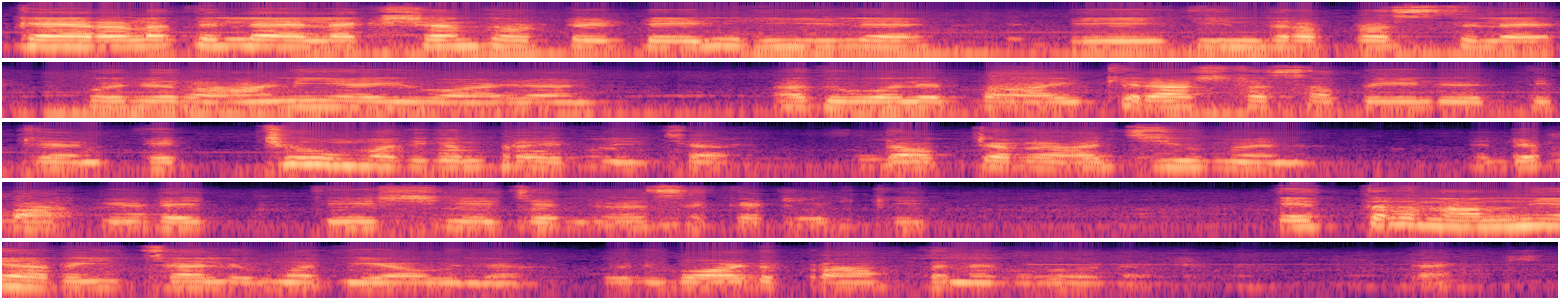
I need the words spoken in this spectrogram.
കേരളത്തിലെ ഇലക്ഷൻ തൊട്ട് ഡൽഹിയിലെ ഈ ഇന്ദ്രപ്രസ്ഥത്തിലെ ഒരു റാണിയായി വാഴാൻ അതുപോലെ ഇപ്പൊ ഐക്യരാഷ്ട്ര സഭയിൽ എത്തിക്കാൻ ഏറ്റവും അധികം പ്രയത്നിച്ച ഡോക്ടർ രാജീവ് മേനൻ എന്റെ പാർട്ടിയുടെ ദേശീയ ജനറൽ സെക്രട്ടറിക്ക് എത്ര നന്ദി അറിയിച്ചാലും മതിയാവില്ല. ഒരുപാട് പ്രാർത്ഥനകളോടെ. താങ്ക് യു.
